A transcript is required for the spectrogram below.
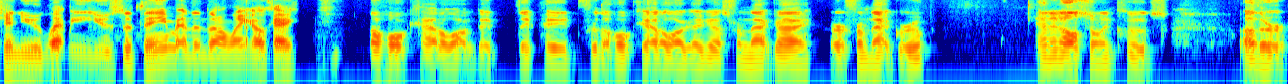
can you let me use the theme?" And then they're like, "Okay." The whole catalog they they paid for the whole catalog, I guess, from that guy or from that group, and it also includes other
